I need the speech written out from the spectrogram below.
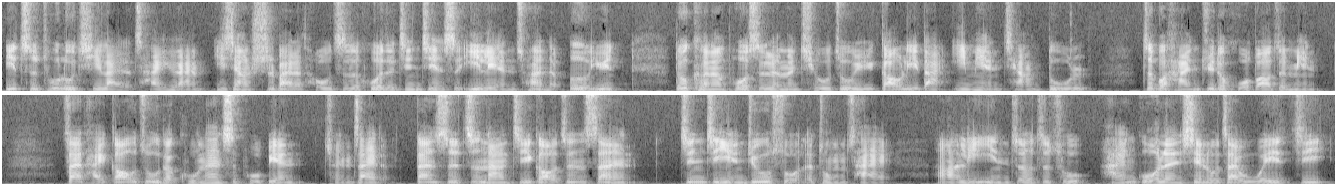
一次突如其来的裁员，一项失败的投资，或者仅仅是一连串的厄运。都可能迫使人们求助于高利贷以勉强度日。这部韩剧的火爆证明，债台高筑的苦难是普遍存在的。但是，智囊机构真善经济研究所的总裁啊李颖则指出，韩国人陷入债务危机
